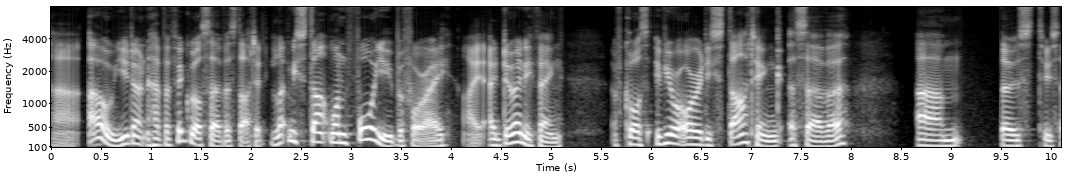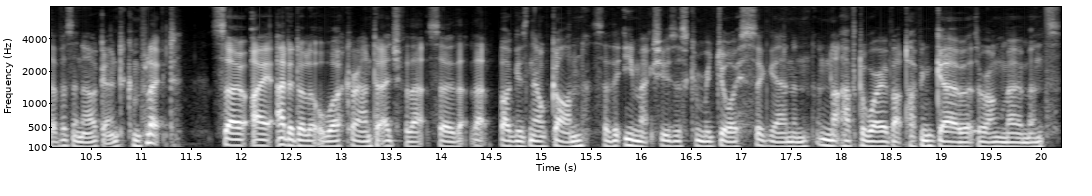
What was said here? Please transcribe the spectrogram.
uh, "Oh, you don't have a Figwheel server started. Let me start one for you before I, I, I do anything." Of course, if you're already starting a server, um, those two servers are now going to conflict. So I added a little workaround to Edge for that, so that that bug is now gone, so the Emacs users can rejoice again and, and not have to worry about typing Go at the wrong moment.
